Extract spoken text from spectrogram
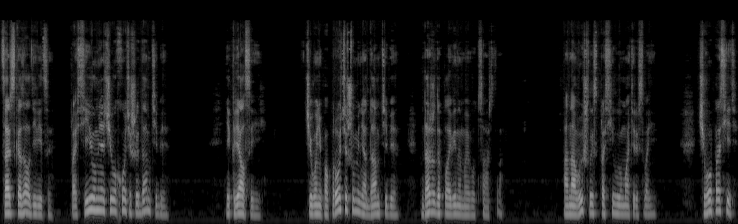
Царь сказал девице, «Проси у меня чего хочешь и дам тебе». И клялся ей, «Чего не попросишь у меня, дам тебе, даже до половины моего царства». Она вышла и спросила у матери своей, «Чего просить?»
